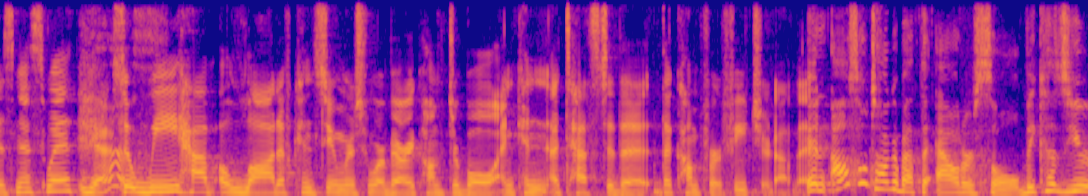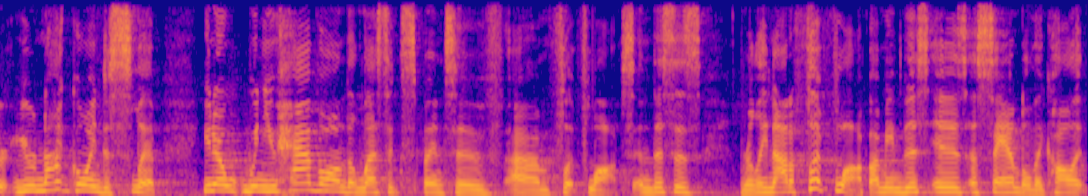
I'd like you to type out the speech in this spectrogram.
business with. Yes. So we have a lot of consumers who are very comfortable and can attest to the, the comfort featured of it. And also talk about the outer sole because you're, you're not going to slip. You know, when you have on the less expensive um, flip-flops, and this is really not a flip-flop. I mean, this is a sandal. They call it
